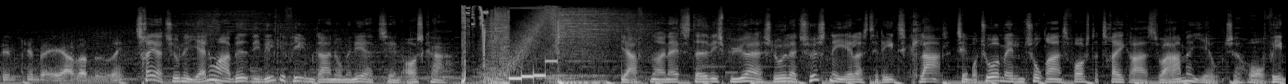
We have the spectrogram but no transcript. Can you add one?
det er en kæmpe ære at være med. Ikke? 23. januar ved vi, hvilke film, der er nomineret til en Oscar. I aften og i nat stedvis byer er sludlet af tøsne, ellers til dels klart. Temperatur mellem 2 graders frost og 3 graders varme, jævn til hård vind.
